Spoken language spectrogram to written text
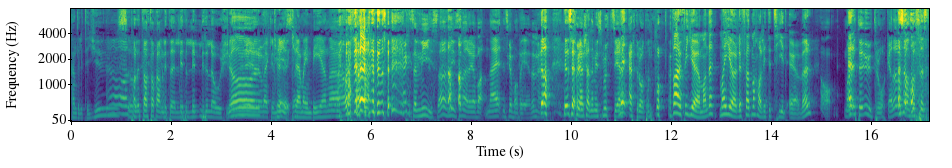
tända lite ljus ja och... ta, ta, fram lite, lite, lite, lite lotion Ja, och verkligen krä, mysa. kräma in benen Verkligen så här mysa, mysa med det. Jag bara, nej det ska bara vara över med. Ja, så För jag känner mig smutsig Men- efteråt ändå. Varför gör man det? Man gör det för att man har lite tid över Ja, man är Är- lite uttråkad eller Alltså oftast,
